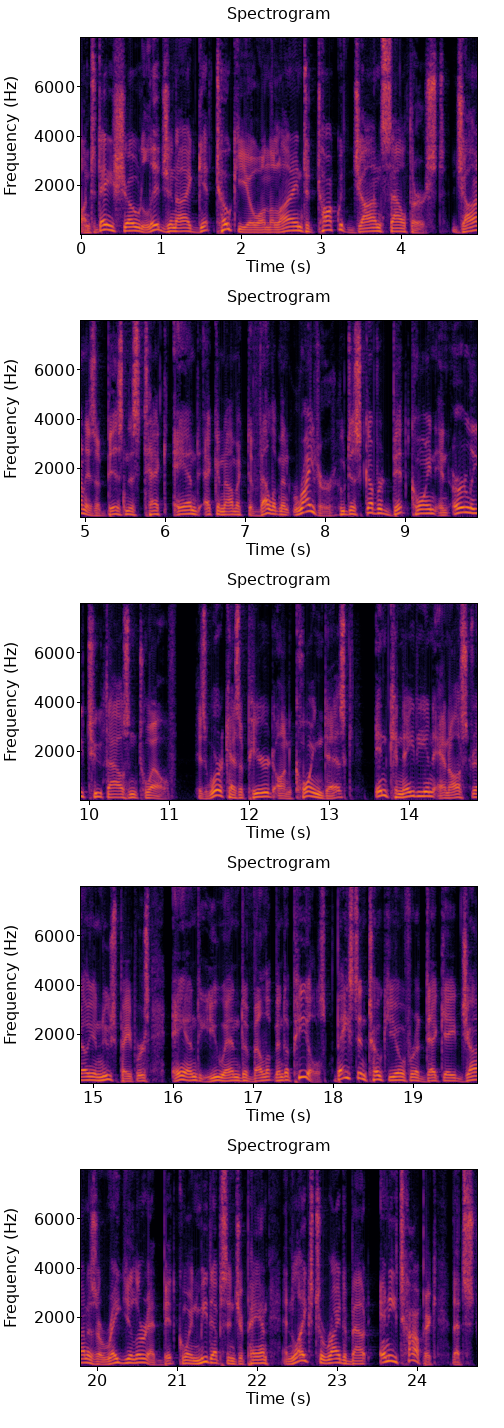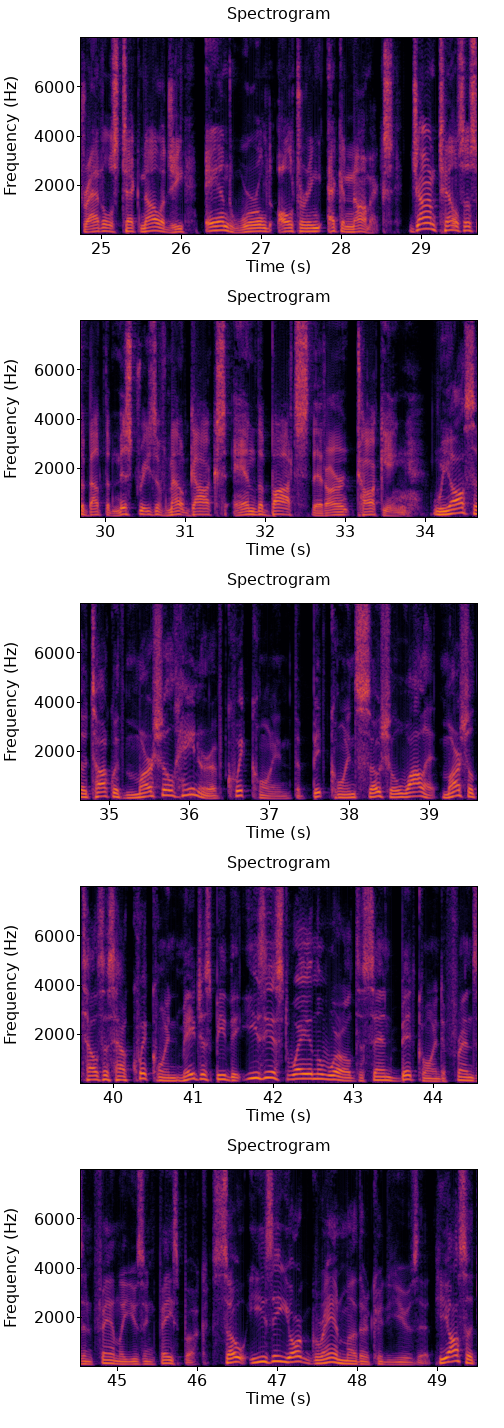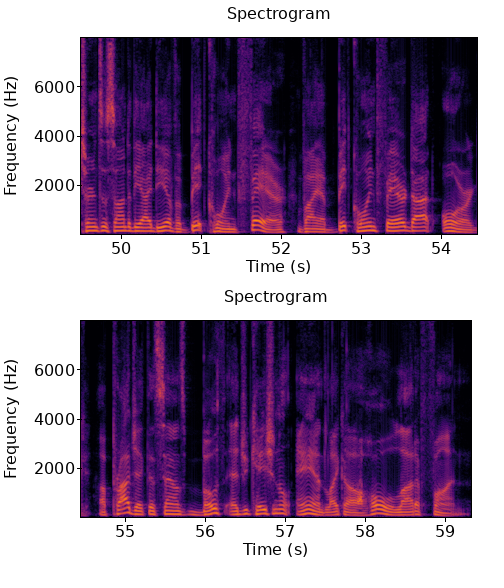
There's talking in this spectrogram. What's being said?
On today's show, Lij and I get Tokyo on the line to talk with John Southurst. John is a business tech and economic development writer who discovered Bitcoin in early 2012. His work has appeared on Coindesk in Canadian and Australian newspapers and UN development appeals. Based in Tokyo for a decade, John is a regular at Bitcoin meetups in Japan and likes to write about any topic that straddles technology and world altering economics. John tells us about the mysteries of Mt. Gox and the bots that aren't talking. We also talk with Marshall Hayner of QuickCoin, the Bitcoin social wallet. Marshall tells us how QuickCoin may just be the easiest way in the world to send Bitcoin to friends and family using Facebook. So easy your grandmother could use it. He also turns us on to the idea of a Bitcoin fair via bitcoinfair.org, a project that sounds both educational and like a whole lot of fun.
